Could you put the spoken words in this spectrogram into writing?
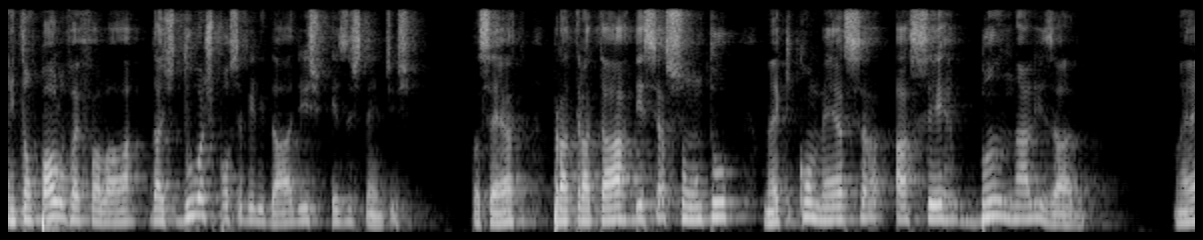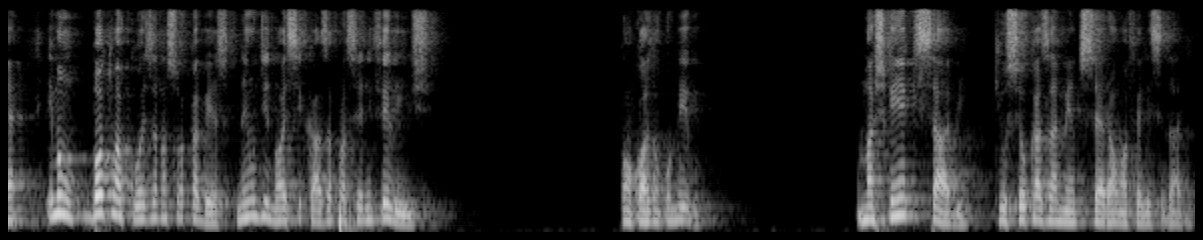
Então, Paulo vai falar das duas possibilidades existentes, tá certo? Para tratar desse assunto né, que começa a ser banalizado. Né? Irmão, bota uma coisa na sua cabeça: nenhum de nós se casa para ser infeliz. Concordam comigo? Mas quem é que sabe que o seu casamento será uma felicidade?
